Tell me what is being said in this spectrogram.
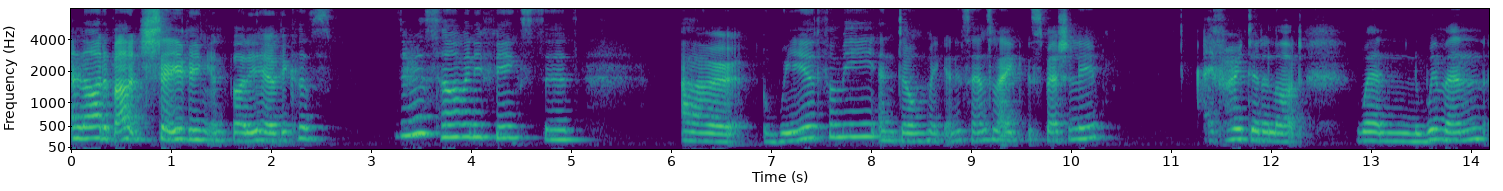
a lot about shaving and body hair because there are so many things that are weird for me and don't make any sense. Like, especially, I've heard that a lot when women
